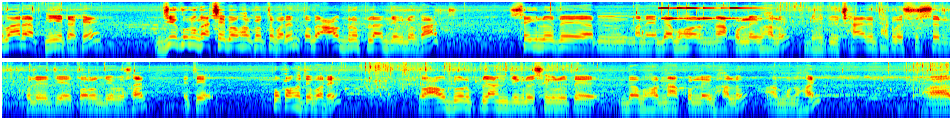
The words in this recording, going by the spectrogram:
এবার আপনি এটাকে যে কোনো গাছে ব্যবহার করতে পারেন, তবে আউটডোর প্ল্যান্ট যেগুলো গাছ সেইগুলোতে মানে ব্যবহার না করলেই ভালো। যেহেতু ছায়াতে থাকলে শস্যের খোলের যে তরল জৈব সার, এতে পোকা হতে পারে। তো আউটডোর প্ল্যান্ট যেগুলো, সেগুলোতে ব্যবহার না করলেই ভালো, আমার মনে হয়। আর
